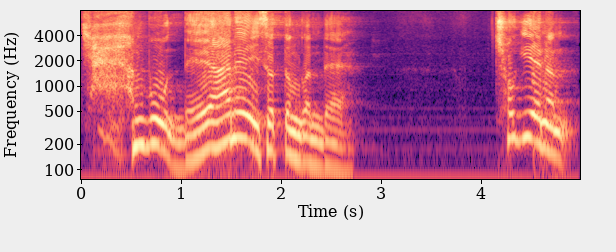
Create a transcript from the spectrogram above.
전부 내 안에 있었던 건데 초기에는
